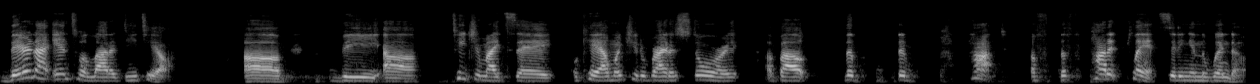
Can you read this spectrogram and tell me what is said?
They're not into a lot of detail. Uh, the uh, teacher might say, okay, I want you to write a story about the, the pot of the potted plant sitting in the window.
